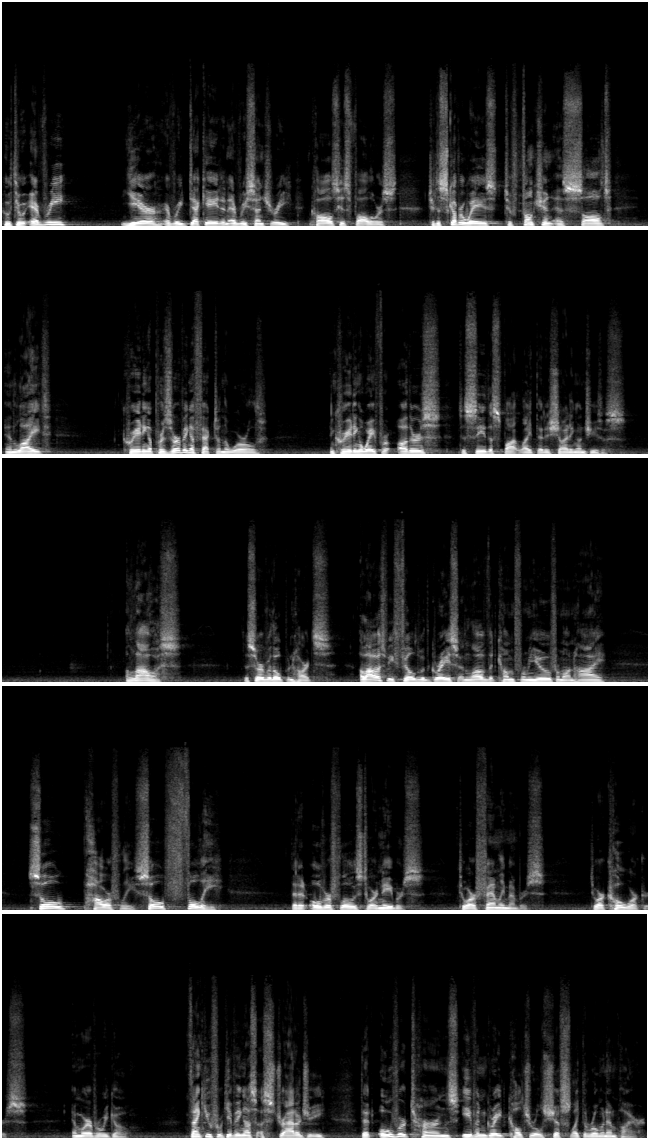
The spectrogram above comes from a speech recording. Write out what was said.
who through every year, every decade, and every century calls his followers to discover ways to function as salt and light, creating a preserving effect on the world and creating a way for others to see the spotlight that is shining on Jesus. Allow us to serve with open hearts. Allow us to be filled with grace and love that come from you from on high so powerfully, so fully, that it overflows to our neighbors, to our family members, to our coworkers, and wherever we go. Thank you for giving us a strategy that overturns even great cultural shifts like the Roman Empire.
